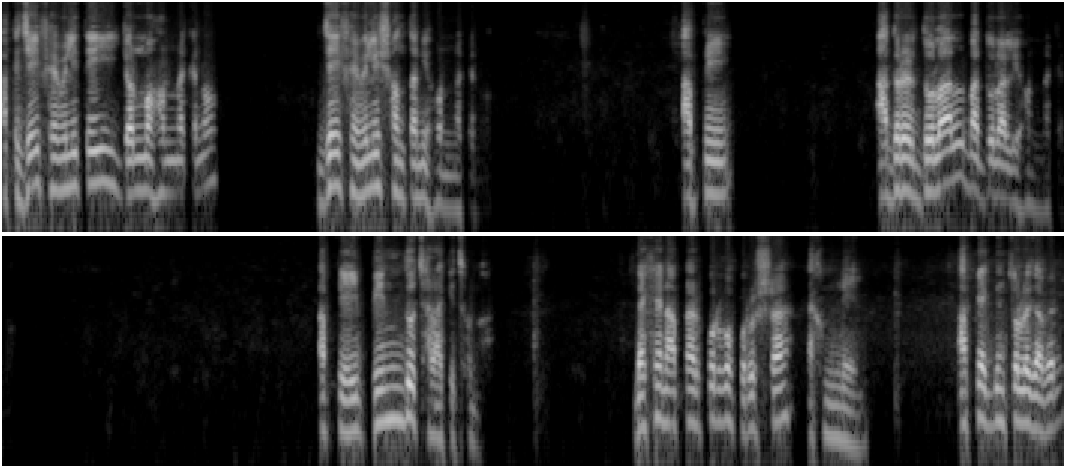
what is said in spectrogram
আপনি যেই ফ্যামিলিতেই জন্ম হন না কেন, যেই ফ্যামিলির সন্তানই হন না কেন, আপনি আদরের দোলাল বা দোলালি হন না কেন। আপনি এই বিন্দু ছাড়া কিছু না। দেখেন আপনার পূর্বপুরুষরা এখন নেই। আপনি একদিন চলে যাবেন।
